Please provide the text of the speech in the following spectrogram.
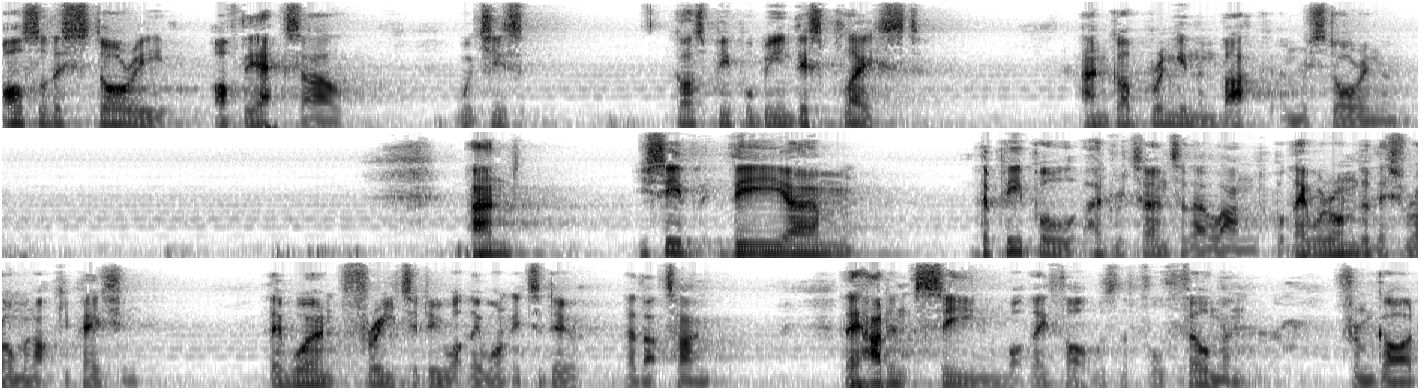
also this story of the exile, which is God's people being displaced and God bringing them back and restoring them. And you see, the, um, the people had returned to their land, but they were under this Roman occupation. They weren't free to do what they wanted to do at that time. They hadn't seen what they thought was the fulfillment from God.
